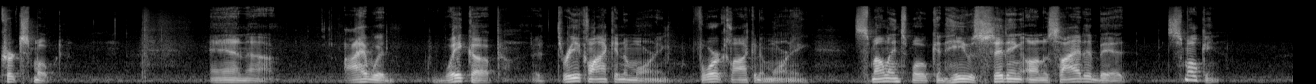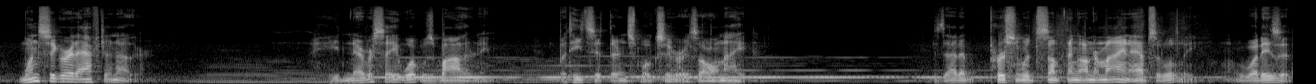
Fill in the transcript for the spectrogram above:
Curt smoked. And uh, I would wake up at 3 o'clock in the morning, 4 o'clock in the morning, smelling smoke, and he was sitting on the side of the bed smoking, one cigarette after another. He'd never say what was bothering him, but he'd sit there and smoke cigarettes all night. Is that a person with something on their mind? Absolutely. What is it?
